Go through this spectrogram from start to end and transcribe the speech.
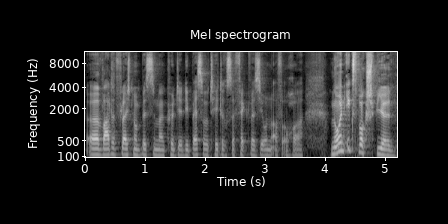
äh, wartet vielleicht noch ein bisschen, dann könnt ihr die bessere Tetris Effekt-Version auf eurer neuen Xbox spielen.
